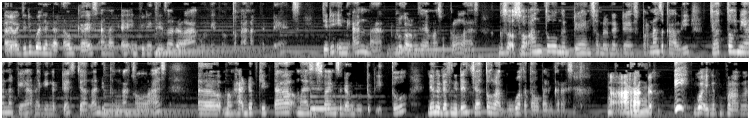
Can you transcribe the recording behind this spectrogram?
Eh, Iya. jadi buat yang nggak tahu guys, anak eh, Infinity itu adalah unit untuk anak ngedance. Jadi ini anak dulu kalau misalnya masuk kelas ngesok-sokan tuh ngedance sambil ngedance. Pernah sekali jatuh nih anak ya lagi ngedance jalan di tengah kelas eh, menghadap kita mahasiswa yang sedang duduk itu dia ngedance ngedance jatuh lah gua ketawa paling keras itu. ngarang dah Ih, gue inget banget.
